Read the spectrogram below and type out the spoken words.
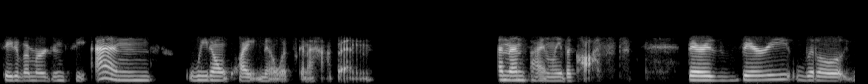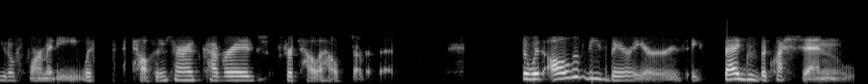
state of emergency ends, we don't quite know what's going to happen. And then finally, the cost. There is very little uniformity with health insurance coverage for telehealth services. So, with all of these barriers, it begs the question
